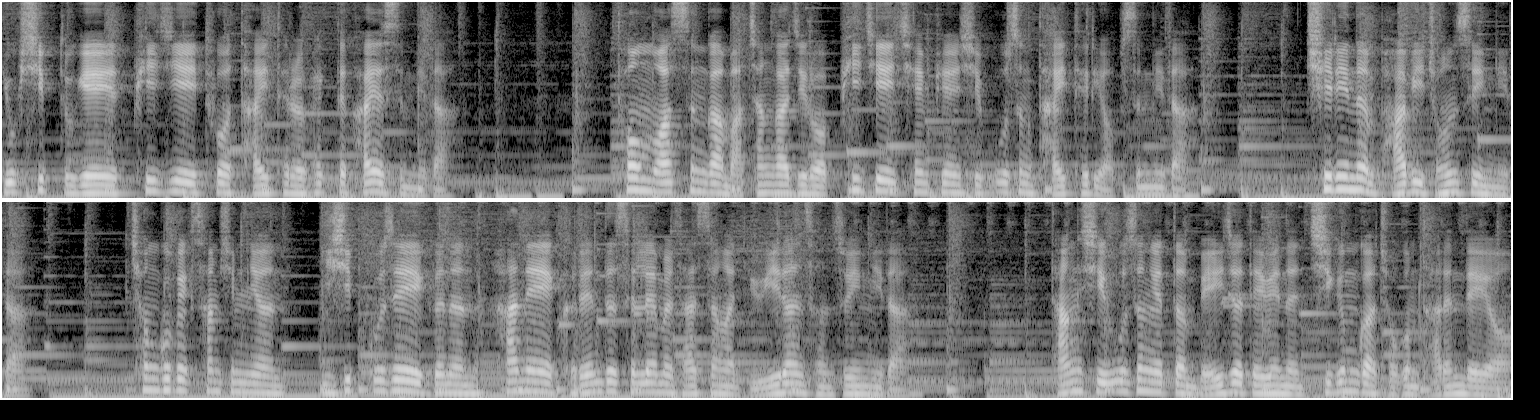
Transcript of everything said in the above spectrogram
62개의 PGA 투어 타이틀을 획득하였습니다. 톰 왓슨과 마찬가지로 PGA 챔피언십 우승 타이틀이 없습니다. 7위는 바비 존스입니다. 1930년 29세의 그는 한 해의 그랜드 슬램을 달성한 유일한 선수입니다. 당시 우승했던 메이저 대회는 지금과 조금 다른데요.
